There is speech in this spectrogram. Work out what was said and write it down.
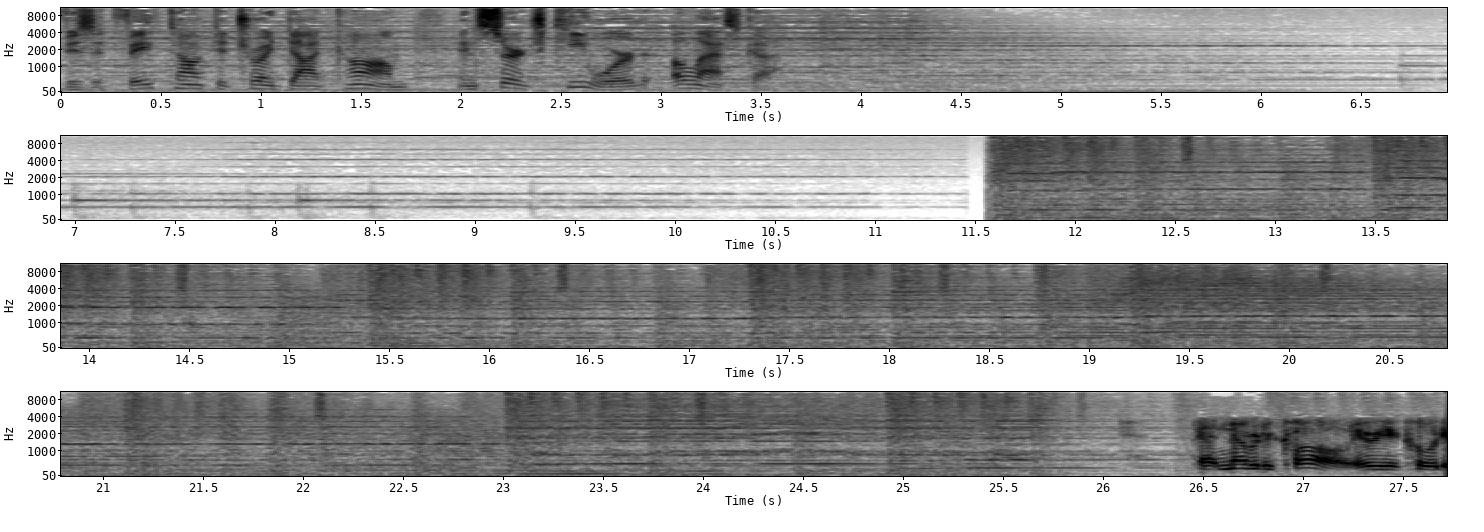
visit faithtalkdetroit.com and search keyword Alaska. Number to call, area code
